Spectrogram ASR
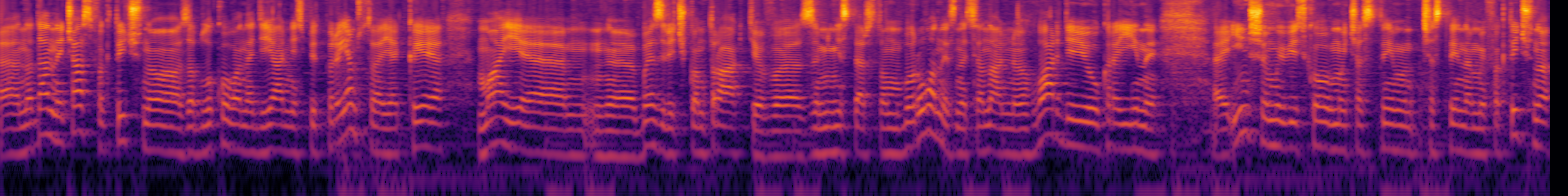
Е, На даний час фактично заблокована діяльність підприємства, яке має е, безліч контрактів е, з Міністерством оборони, з Національною гвардією України, е, іншими військовими частин- частинами. Фактично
